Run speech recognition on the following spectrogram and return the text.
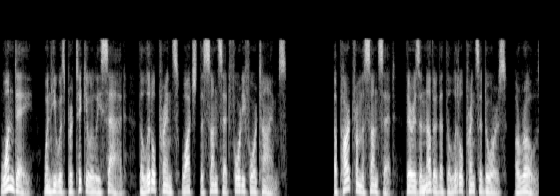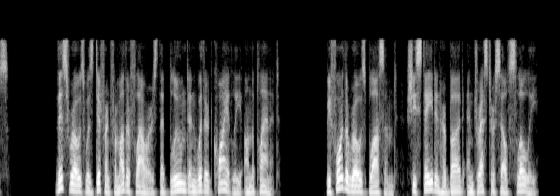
One day, when he was particularly sad, the little prince watched the sunset 44 times. Apart from the sunset, there is another that the little prince adores, a rose. This rose was different from other flowers that bloomed and withered quietly on the planet. Before the rose blossomed, she stayed in her bud and dressed herself slowly,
